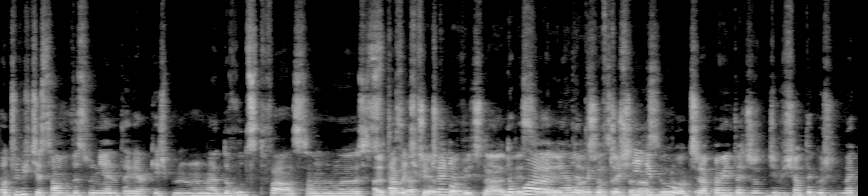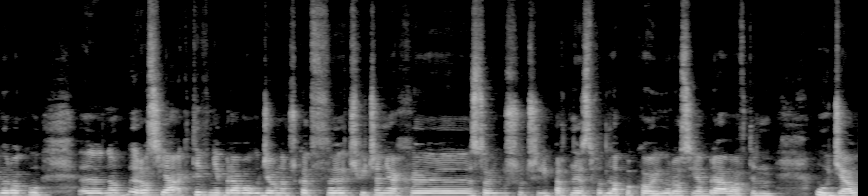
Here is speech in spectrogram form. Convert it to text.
oczywiście są wysunięte jakieś mm, dowództwa, są stałe ale to ćwiczenia. odpowiedź na Dokładnie, ale tego wcześniej nie było. Roku. Trzeba pamiętać, że od 1997 roku no, Rosja aktywnie brała udział na przykład w ćwiczeniach sojuszu, czyli Partnerstwo dla Pokoju. Rosja brała w tym udział.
